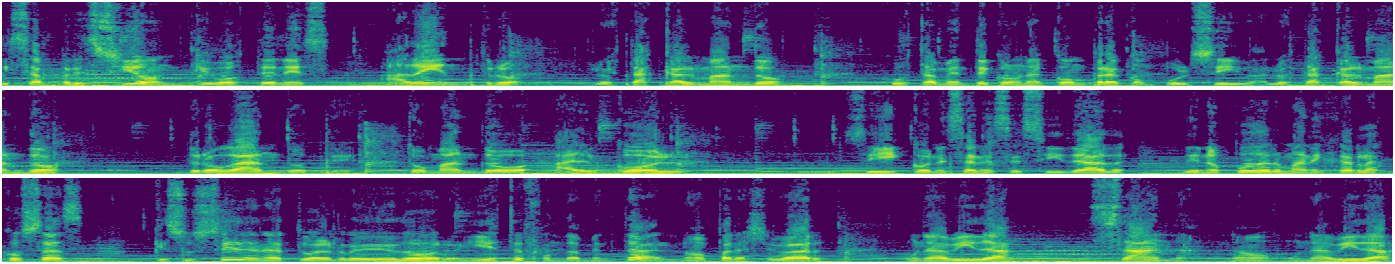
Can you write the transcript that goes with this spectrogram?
esa presión que vos tenés adentro, lo estás calmando justamente con una compra compulsiva. Lo estás calmando drogándote, tomando alcohol, ¿sí? con esa necesidad de no poder manejar las cosas que suceden a tu alrededor. Y esto es fundamental ¿no? para llevar una vida sana, ¿no? una vida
